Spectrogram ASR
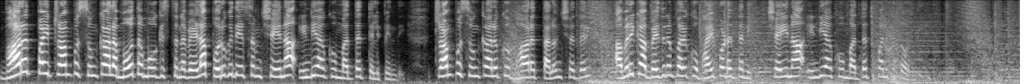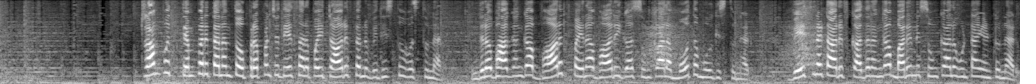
భారత్పై ట్రంప్ సుంకాల మోత మోగిస్తున్న వేళ పొరుగు దేశం చైనా ఇండియాకు మద్దతు తెలిపింది. ట్రంప్ సుంకాలకు భారత్ తలంచొద్దని అమెరికా బెదిరింపులకు భయపడొద్దని చైనా ఇండియాకు మద్దతు పలుకుతోంది. ట్రంప్ తెంపరితనంతో ప్రపంచ దేశాలపై టారిఫ్లను విధిస్తూ వస్తున్నారు ఇందులో భాగంగా భారత్ పైన భారీగా సుంకాల మోత మోగిస్తున్నాడు. వేసిన టారిఫ్ అదనంగా మరిన్ని సుంకాలు ఉంటాయంటున్నారు.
